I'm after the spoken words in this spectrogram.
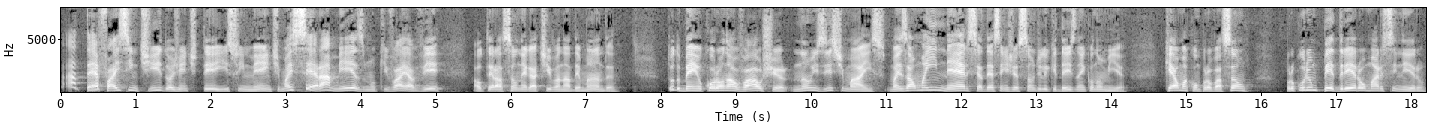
Até faz sentido a gente ter isso em mente, mas será mesmo que vai haver alteração negativa na demanda? Tudo bem, o Coronal Voucher não existe mais, mas há uma inércia dessa injeção de liquidez na economia. Quer uma comprovação? Procure um pedreiro ou marceneiro.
